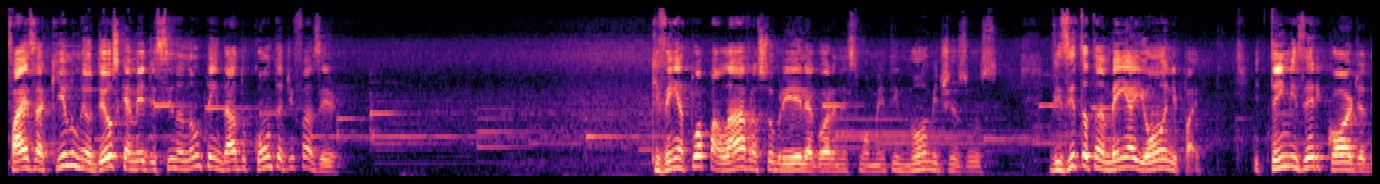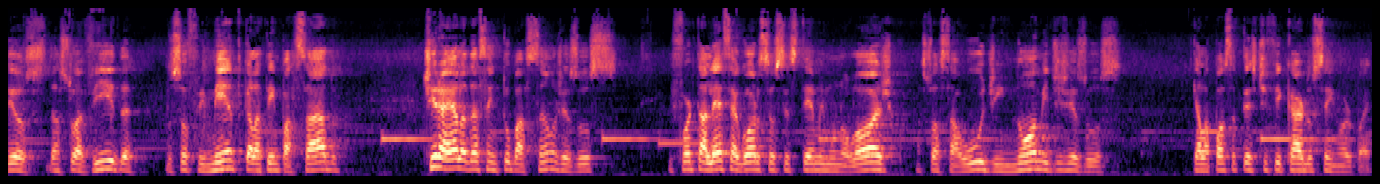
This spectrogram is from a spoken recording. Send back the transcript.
Faz aquilo, meu Deus, que a medicina não tem dado conta de fazer. Que venha a tua palavra sobre ele agora nesse momento, em nome de Jesus. Visita também a Ione, Pai. E tem misericórdia, Deus, da sua vida, do sofrimento que ela tem passado. Tira ela dessa intubação, Jesus, e fortalece agora o seu sistema imunológico, a sua saúde, em nome de Jesus. Que ela possa testificar do Senhor, Pai.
